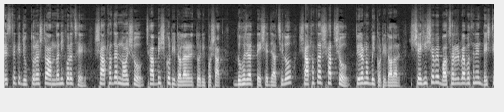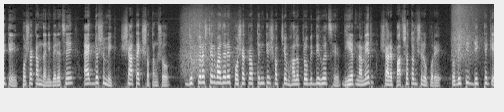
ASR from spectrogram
দেশ থেকে যুক্তরাষ্ট্র আমদানি করেছে সাত হাজার নয়শো ছাব্বিশ কোটি ডলারের তৈরি পোশাক। দু হাজার তেইশে যা ছিল সাত হাজার সাতশো তিরানব্বই কোটি ডলার। সে হিসেবে বছরের ব্যবধানে দেশটিতে পোশাক আমদানি বেড়েছে এক দশমিক সাত এক শতাংশ। যুক্তরাষ্ট্রের বাজারে পোশাক রপ্তানিতে সবচেয়ে ভালো প্রবৃদ্ধি হয়েছে ভিয়েতনামের সাড়ে পাঁচ শতাংশের উপরে। প্রবৃদ্ধির দিক থেকে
